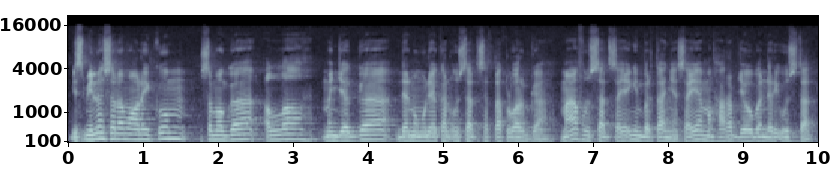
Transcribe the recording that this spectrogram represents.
Bismillah, Assalamualaikum. Semoga Allah menjaga dan memuliakan Ustadz serta keluarga. Maaf Ustadz, saya ingin bertanya. Saya mengharap jawaban dari Ustadz.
